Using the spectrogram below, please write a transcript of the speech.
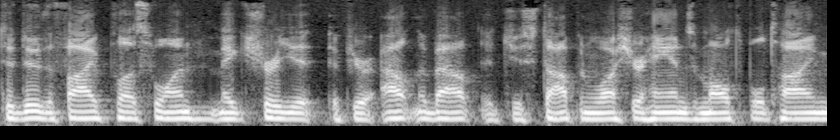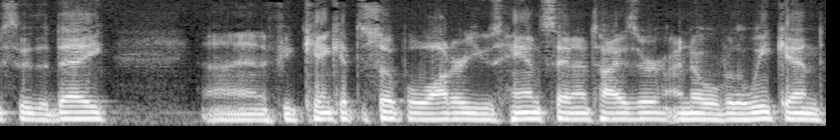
to do the five plus one. Make sure you, if you're out and about, that you stop and wash your hands multiple times through the day. Uh, and if you can't get the soap or water, use hand sanitizer. I know over the weekend,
